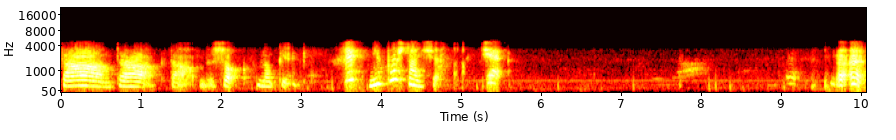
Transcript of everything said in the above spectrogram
Tam, tak, tam, wysoko. No pięknie. Nie puszczaj się. Gdzie? E, e.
